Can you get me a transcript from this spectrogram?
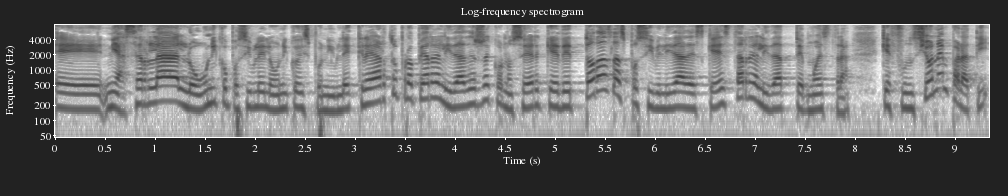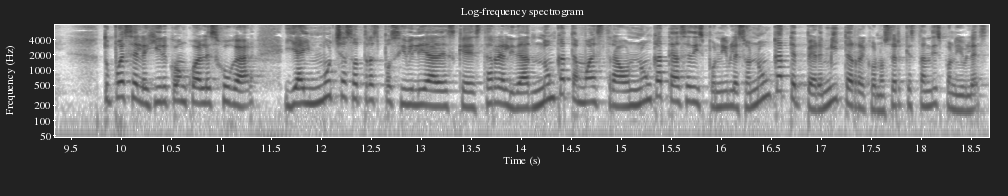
Eh, ni hacerla lo único posible y lo único disponible. Crear tu propia realidad es reconocer que de todas las posibilidades que esta realidad te muestra que funcionen para ti, Tú puedes elegir con cuáles jugar y hay muchas otras posibilidades que esta realidad nunca te muestra o nunca te hace disponibles o nunca te permite reconocer que están disponibles,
